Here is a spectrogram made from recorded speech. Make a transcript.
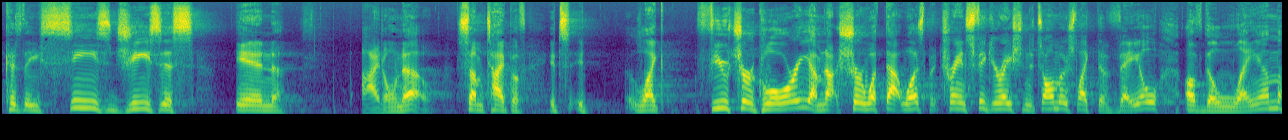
because he sees Jesus in, I don't know, some type of, it's it, like future glory. I'm not sure what that was, but transfiguration, it's almost like the veil of the Lamb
